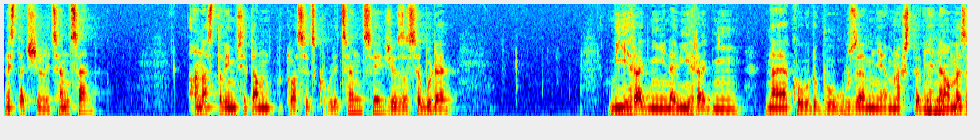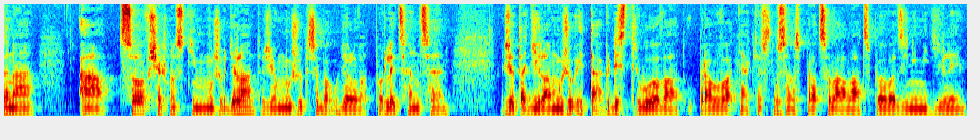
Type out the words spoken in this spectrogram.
mi stačí licence a nastavím si tam klasickou licenci, že zase bude výhradní, nevýhradní, na jakou dobu územně, množstevně mm-hmm. neomezená a co všechno s tím můžu dělat, že můžu třeba udělovat pod licence, že ta díla můžu i tak distribuovat, upravovat, nějakým způsobem zpracovávat, spojovat s jinými díly,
